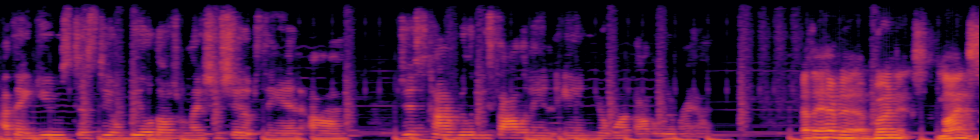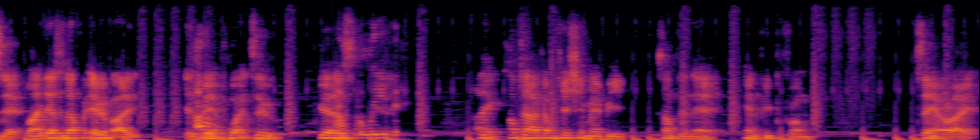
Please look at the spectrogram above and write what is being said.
I think, use to still build those relationships and um, just kind of really be solid in in your work all the way around. I think having an abundance mindset, like there's enough for everybody, is oh, very important too. Because I believe it. I think sometimes competition may be something that hinders people from saying, all right,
